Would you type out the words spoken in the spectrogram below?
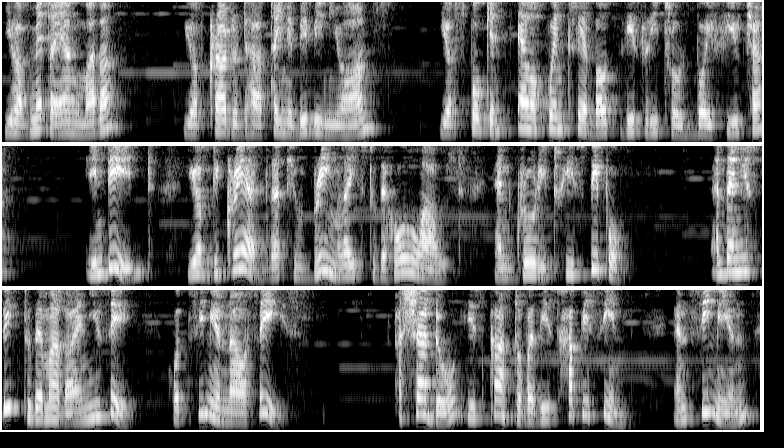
you have met a young mother you have crowded her tiny baby in your arms. You have spoken eloquently about this little boy's future. Indeed, you have declared that will bring light to the whole world and glory to his people. And then you speak to the mother and you say what Simeon now says. A shadow is cast over this happy scene, and Simeon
